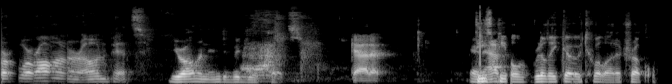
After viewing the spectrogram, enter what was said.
we're, we're all in our own pits. You're all in individual pits. Got it. And These af- people really go to a lot of trouble.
